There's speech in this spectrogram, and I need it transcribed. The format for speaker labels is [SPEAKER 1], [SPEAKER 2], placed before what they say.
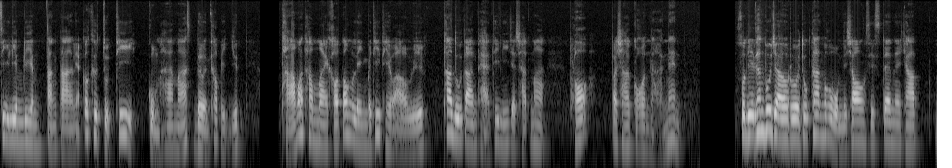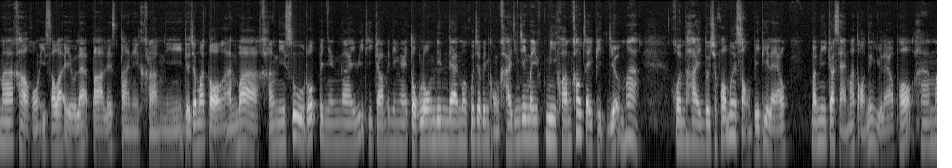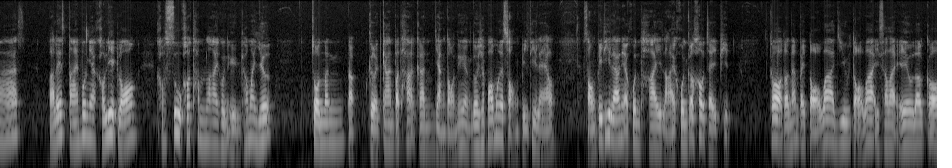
[SPEAKER 1] สี่เหลี่ยมๆต่างๆเนี่ยก็คือจุดที่กลุ่มฮามาสเดินเข้าไปยึด ถามว่าทำไมเขาต้องเล็งไปที่เทลอาวิฟถ้าดูตามแผนที่นี้จะชัดมาก เพราะประชากรหนาแน่น สวัสดีท่านผู้จะรวยทุกท่านพวกผมในช่อง System นะครับ มาข่าวของอิสราเอลและปาเลสไตน์ในครั้งนี้ เดี๋ยวจะมาต่อกันว่าครั้งนี้สู้รบเป็นยังไงวิธีการเป็นยังไง ตกลงดินแดนมันควรจะเป็นของใครจริงๆมันมีความเข้าใจผิดเยอะมาก คนไทยโดยเฉพาะเมื่อ 2 ปีที่แล้ว มันมีกระแสมาต่อเนื่องอยู่แล้ว เพราะฮามาสาเลสไตน์พวกเนี้ยเขาเรียกร้องเขาสู้เขาทำลายคนอื่นเข้ามาเยอะ จนมันแบบเกิดการประทะกันอย่างต่อเนื่อง โดยเฉพาะเมื่อ 2 ปีที่แล้ว 2 ปีที่แล้วเนี่ยคนไทยหลายคนก็เข้าใจผิด ก็ตอนนั้นไปต่อว่ายิวต่อว่าอิสราเอล แล้วก็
